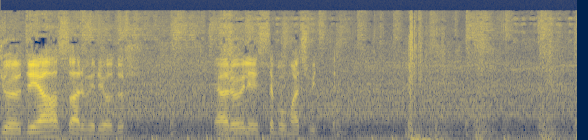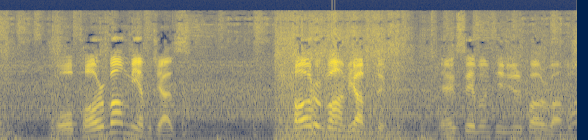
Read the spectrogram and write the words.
gövdeye hasar veriyordur. Eğer öyleyse bu maç bitti. O powerbomb mu yapacağız? Powerbomb yaptık. Demek Sable'ın finisher'ı powerbomb'mış.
